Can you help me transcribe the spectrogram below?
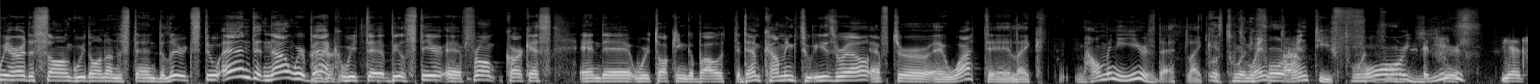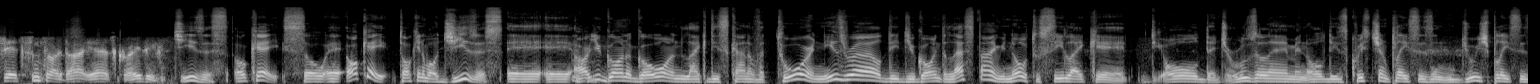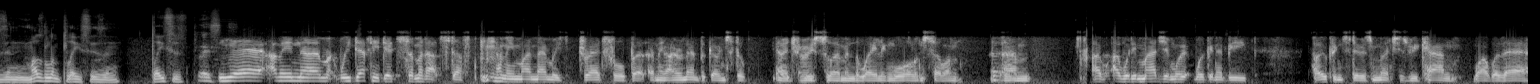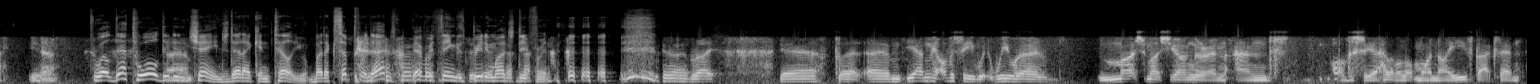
We heard a song we don't understand the lyrics to, and now we're back with uh, Bill Steer uh, from Carcass, and uh, we're talking about them coming to Israel after uh, what, uh, like how many years? That like 24, 24, 24 years. Yeah, it's, it's something like that. Yeah, it's crazy. Jesus. Okay, so uh, okay, talking about Jesus, uh, uh, mm-hmm. are you gonna go on like this kind of a tour in Israel? Did you go in the last time? You know, to see like uh, the old Jerusalem and all these Christian places and Jewish places and Muslim places and places. Yeah, I mean, um, we definitely did some of that stuff. I mean, my memory's dreadful, but I mean, I remember going to the you know, Jerusalem and the Wailing Wall and so on. Um, I, I would imagine we're, we're going to be hoping to do as much as we can while we're there. You know. Well, that wall didn't um, change. That I can tell you. But except for that, everything is pretty much different. yeah, right. Yeah, but um, yeah, I mean, obviously we, we were much much younger and and obviously a hell of a lot more naive back then.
